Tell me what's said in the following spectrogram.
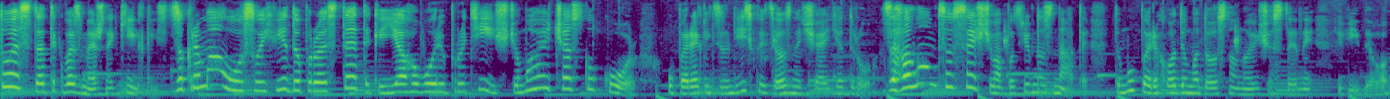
то естетик безмежна кількість. Зокрема, у своїх відео про естетики я говорю про ті, що мають частку core. У перекладі з англійської це означає ядро. Загалом це все, що вам потрібно знати, тому переходимо до основної частини відео.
